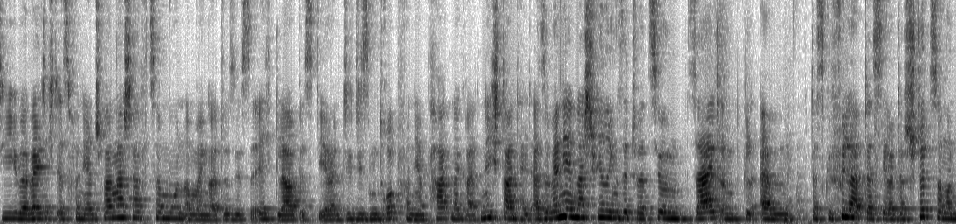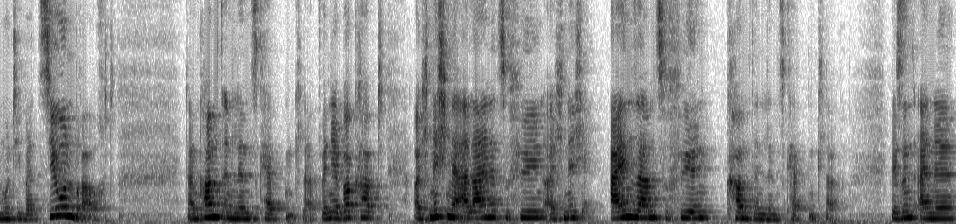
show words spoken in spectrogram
die überwältigt ist von ihren Schwangerschaftshormonen. Oh mein Gott, du Süße, ich glaube es dir. Die diesem Druck von ihrem Partner gerade nicht standhält. Also wenn ihr in einer schwierigen Situation seid und ähm, das Gefühl habt, dass ihr Unterstützung und Motivation braucht, dann kommt in Lins Captain Club. Wenn ihr Bock habt, euch nicht mehr alleine zu fühlen, euch nicht einsam zu fühlen, kommt in Lins Captain Club. Wir sind eine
